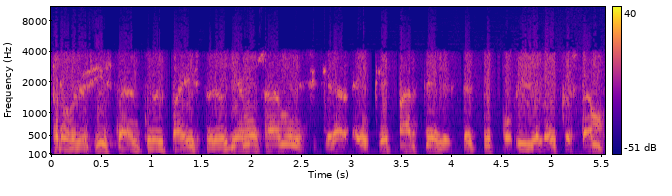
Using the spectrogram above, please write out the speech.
progresista dentro del país, pero día no sabemos ni siquiera en qué parte del espectro ideológico estamos.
